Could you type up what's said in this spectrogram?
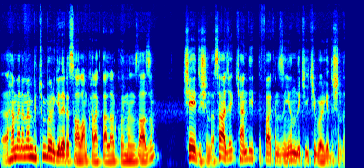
e, hemen hemen bütün bölgelere sağlam karakterler koymanız lazım. Şey dışında sadece kendi ittifakınızın yanındaki iki bölge dışında.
